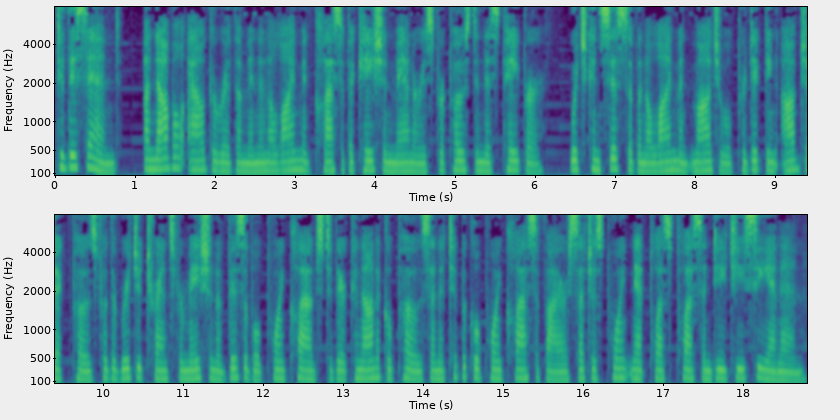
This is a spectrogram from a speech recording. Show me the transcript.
To this end, a novel algorithm in an alignment classification manner is proposed in this paper, which consists of an alignment module predicting object pose for the rigid transformation of visible point clouds to their canonical pose and a typical point classifier such as PointNet++ and DGCNN.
